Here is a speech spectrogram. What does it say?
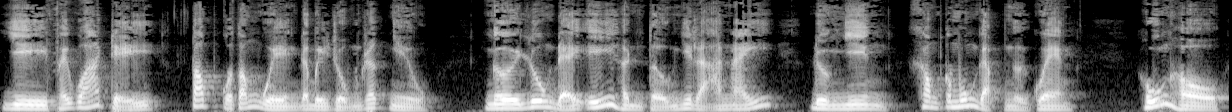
Vì phải quá trị, tóc của Tống Quyền đã bị rụng rất nhiều. Người luôn để ý hình tượng như là anh ấy, đương nhiên không có muốn gặp người quen. Huống hồ,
